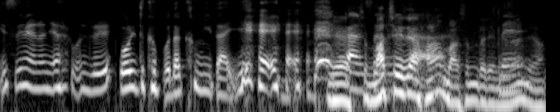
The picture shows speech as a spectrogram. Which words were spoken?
있으면은 여러분들 월드컵보다 큽니다. 예, 감사합니다. 마치기 전에 하나 말씀드리면요.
